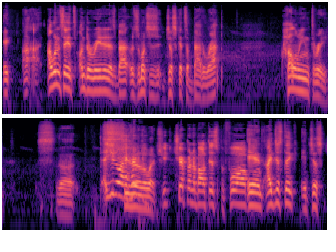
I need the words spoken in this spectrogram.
it. I I wouldn't say it's underrated as bad as much as it just gets a bad rap. Halloween three, the You know, I Season heard of the you, Witch. you chirping about this before. and I just think it just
